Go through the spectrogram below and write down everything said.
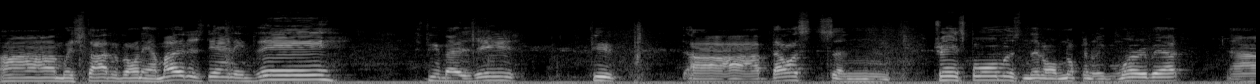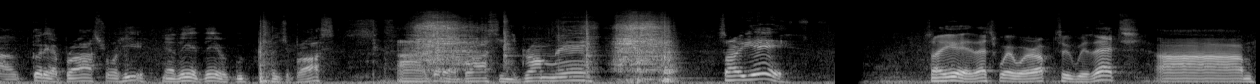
Um, we've started on our motors down in there. A few motors there A few uh, ballasts and transformers and that I'm not going to even worry about. Uh, got our brass right here. Now they're, they're a good piece of brass. Uh, got our brass in the drum there. So yeah. So yeah, that's where we're up to with that. Um,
